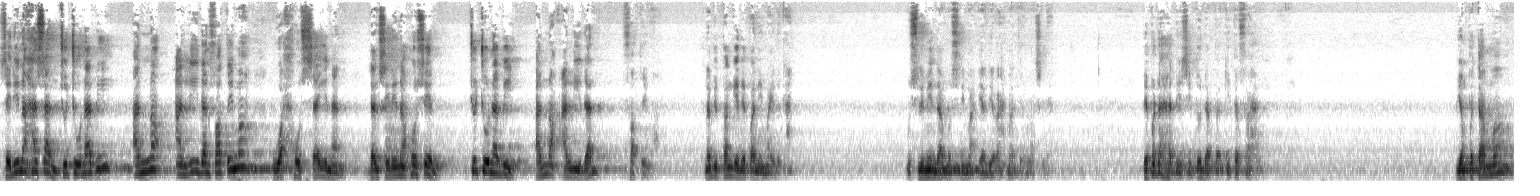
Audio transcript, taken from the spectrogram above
Sayyidina Hasan, cucu Nabi, anak Ali dan Fatimah wa Husainan. Dan Sayyidina Husain, cucu Nabi, anak Ali dan Fatimah. Nabi panggil dia ni mai dekat. Muslimin dan muslimat yang dirahmati Allah sekalian. Daripada hadis itu dapat kita faham. Yang pertama,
